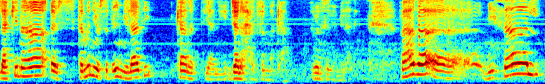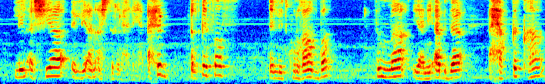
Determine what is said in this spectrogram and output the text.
لكنها الس- 78 ميلادي كانت يعني جنحت في المكان. 78 ميلادي. فهذا آه، مثال للأشياء اللي أنا أشتغل عليها. أحب القصص اللي تكون غامضه ثم يعني أبدأ أحققها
